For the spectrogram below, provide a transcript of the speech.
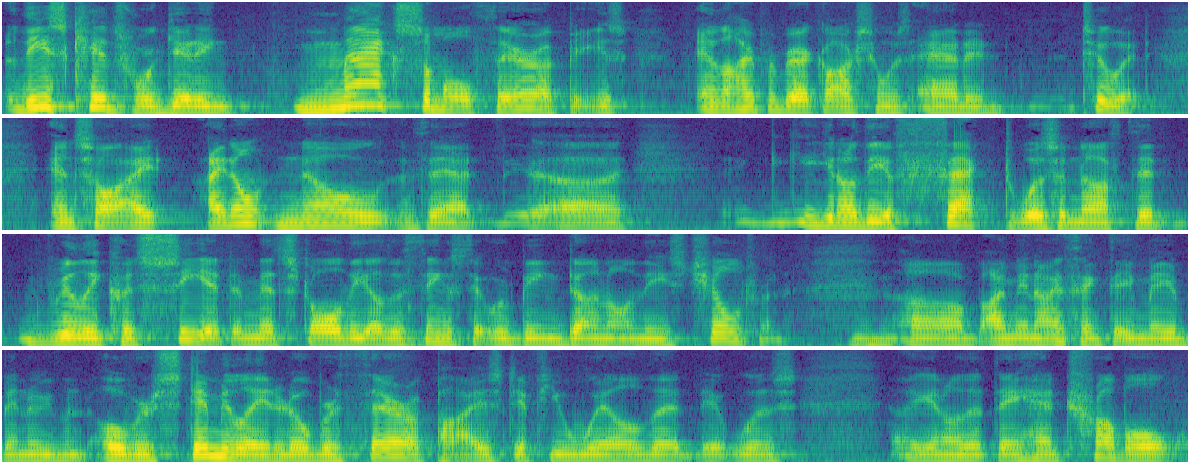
these kids were getting maximal therapies, and the hyperbaric oxygen was added to it. And so I, I don't know that uh, you know, the effect was enough that really could see it amidst all the other things that were being done on these children. Um, I mean, I think they may have been even overstimulated, over therapized, if you will, that it was, uh, you know, that they had trouble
